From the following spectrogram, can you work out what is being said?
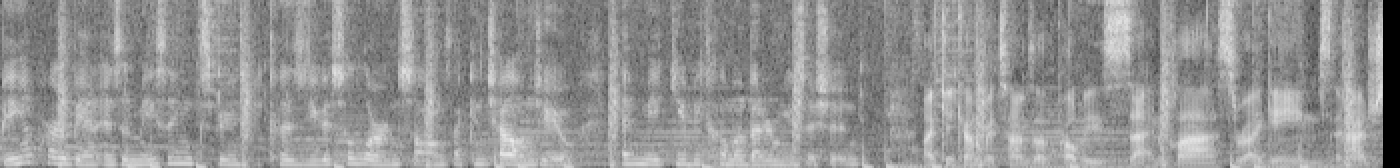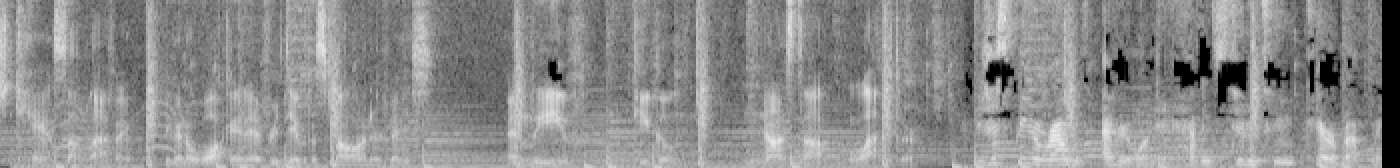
Being a part of band is an amazing experience because you get to learn songs that can challenge you and make you become a better musician. I can't count how many times I've probably sat in class or at games and I just can't stop laughing. You're gonna walk in every day with a smile on your face and leave giggling, nonstop laughter. It's just being around with everyone and having students who care about me.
